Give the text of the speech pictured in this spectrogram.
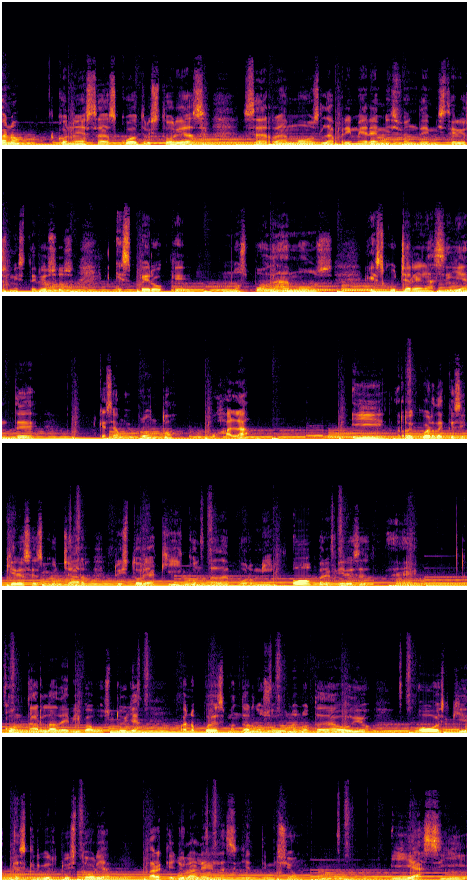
bueno, con estas cuatro historias cerramos la primera emisión de Misterios Misteriosos. Espero que nos podamos escuchar en la siguiente, que sea muy pronto, ojalá. Y recuerda que si quieres escuchar tu historia aquí contada por mí o prefieres eh, contarla de viva voz tuya, bueno, puedes mandarnos una nota de audio o escribir tu historia para que yo la lea en la siguiente emisión. Y así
